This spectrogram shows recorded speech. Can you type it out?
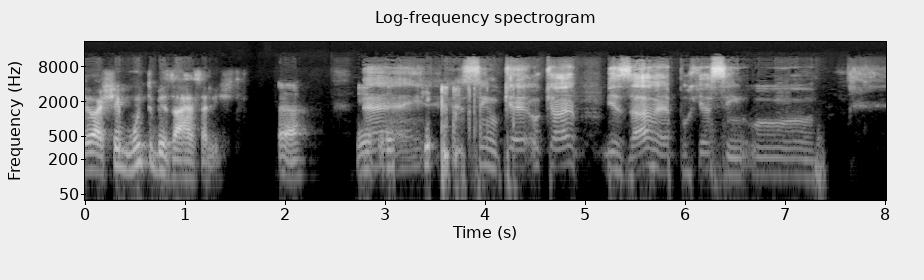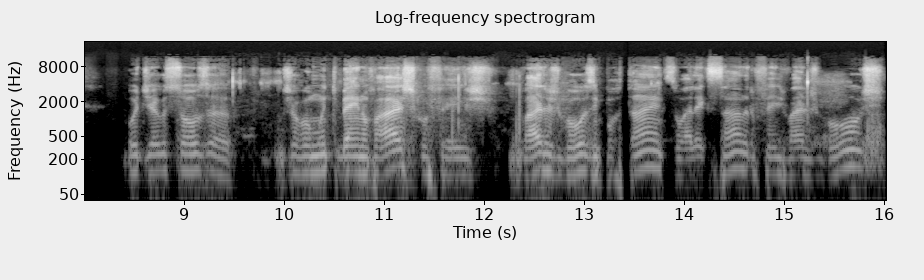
eu achei muito bizarra essa lista. É. E, é, assim, o que, é, o que é bizarro é porque assim, o, o Diego Souza jogou muito bem no Vasco, fez vários gols importantes, o Alexandre fez vários gols.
